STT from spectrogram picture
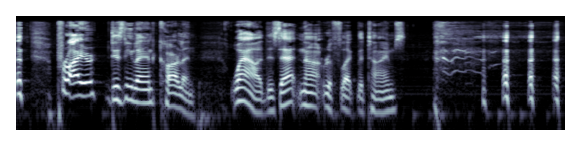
Pryor, Disneyland, Carlin. Wow, does that not reflect the times?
